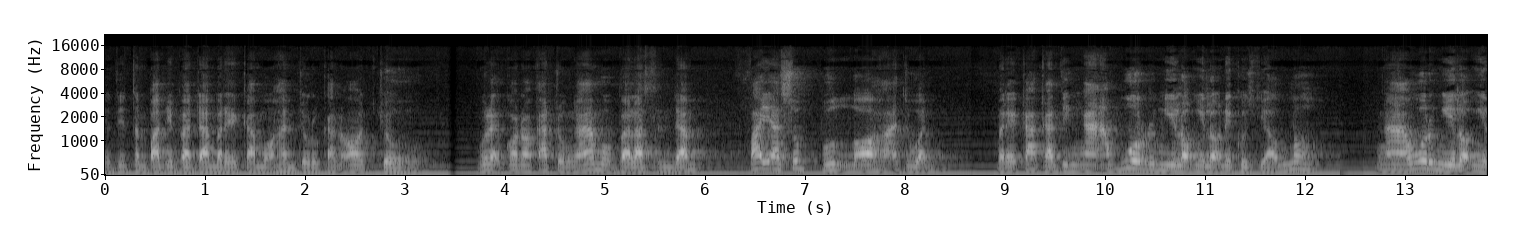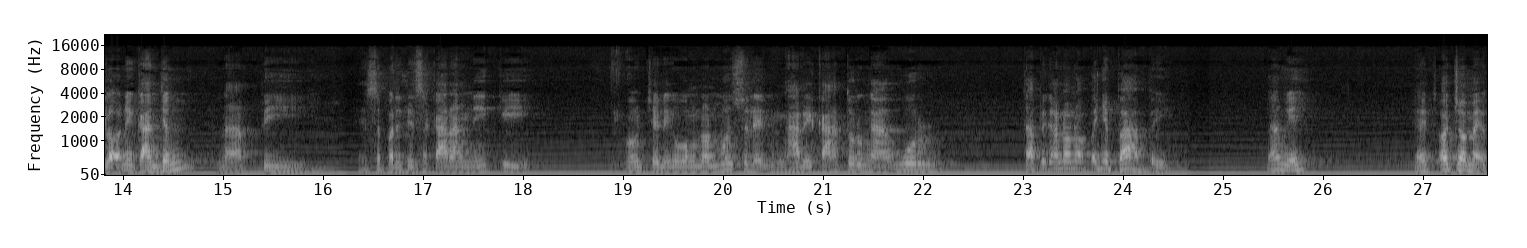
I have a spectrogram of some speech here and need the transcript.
Jadi tempat ibadah mereka mau hancurkan ojo Golek kono kadung ngamuk balas dendam, faya subbullah ajuan. Mereka ganti ngawur ngilok-ngilok nih Gusti Allah. Ngawur ngilok-ngilok nih kanjeng Nabi. Ya, seperti sekarang niki. Wong jenenge wong non muslim katur ngawur. Tapi kan ono penyebab. Paham? Ya, ojo mek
